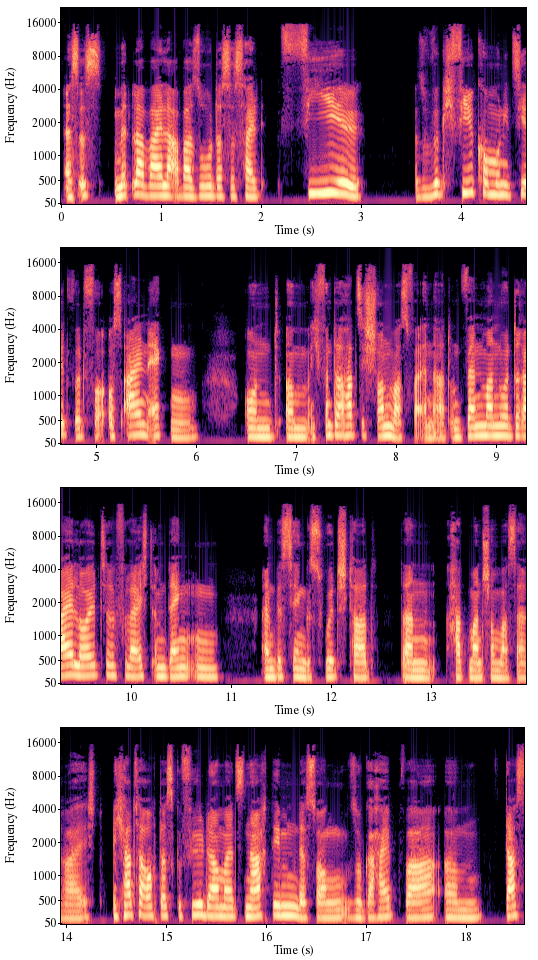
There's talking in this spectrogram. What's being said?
es ist mittlerweile aber so, dass es halt viel, also wirklich viel kommuniziert wird aus allen Ecken. Und ähm, ich finde, da hat sich schon was verändert. Und wenn man nur drei Leute vielleicht im Denken ein bisschen geswitcht hat, dann hat man schon was erreicht. Ich hatte auch das Gefühl damals, nachdem der Song so gehypt war, ähm, dass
